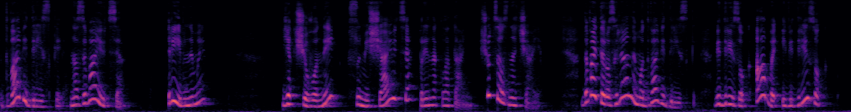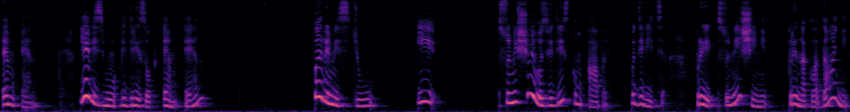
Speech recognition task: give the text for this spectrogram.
Два відрізки називаються рівними, якщо вони суміщаються при накладанні. Що це означає? Давайте розглянемо два відрізки: відрізок АБ і відрізок МН. Я візьму відрізок МН, перемістю і суміщу його з відрізком АБ. Подивіться, при суміщенні, при накладанні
